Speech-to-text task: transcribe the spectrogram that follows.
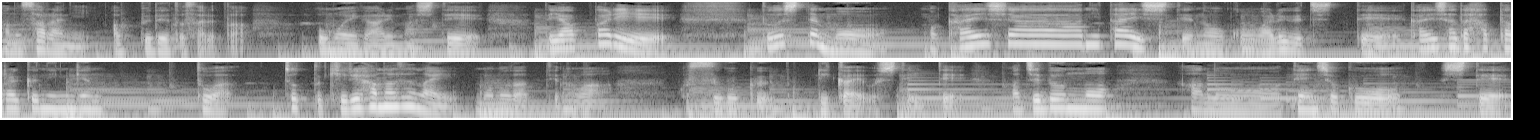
あのさらにアップデートされた思いがありましてでやっぱりどうしても会社に対してのこう悪口って会社で働く人間とはちょっと切り離せないものだっていうのはすごく理解をしていて、まあ、自分もあの転職をして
